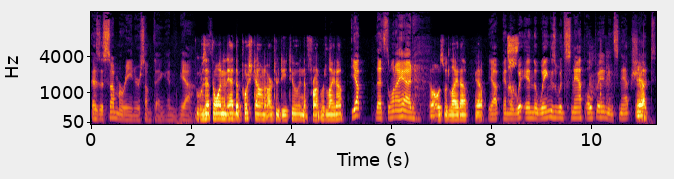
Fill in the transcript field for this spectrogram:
as a submarine or something. And yeah, Was that the one that had the push down R two D two and the front would light up? yep, that's the one I had. Those would light up. Yep. Yep, and the and the wings would snap open and snap Yeah. shut.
